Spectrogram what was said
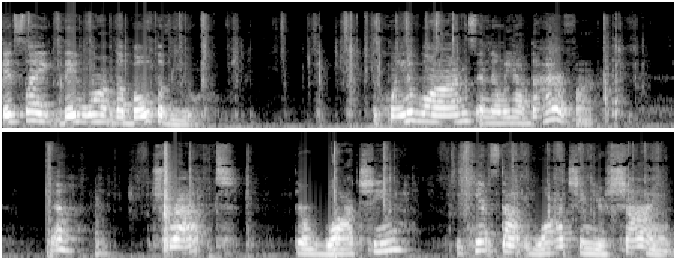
It's like they want the both of you. The Queen of Wands, and then we have the Hierophant. Yeah. Trapped. They're watching. You can't stop watching your shine.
